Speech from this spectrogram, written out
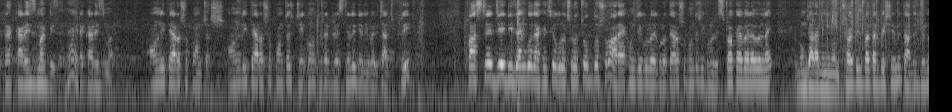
এটা কারিজমার ডিজাইন হ্যাঁ? এটা কারিজমার অনলি তেরোশো পঞ্চাশ। অনলি তেরোশো পঞ্চাশ, যে কোনো দুটা ড্রেস নিলে ডেলিভারি চার্জ ফ্রি ফার্স্টের যে ডিজাইনগুলো দেখাচ্ছি ওগুলো ছিল চোদ্দোশো, আর এখন যেগুলো, এগুলো তেরোশো পঞ্চাশ, এগুলোর স্টক অ্যাভেলেবেল নাই। এবং যারা মিনিমাম ছয় পিস বা তার বেশি নেবে, তাদের জন্য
